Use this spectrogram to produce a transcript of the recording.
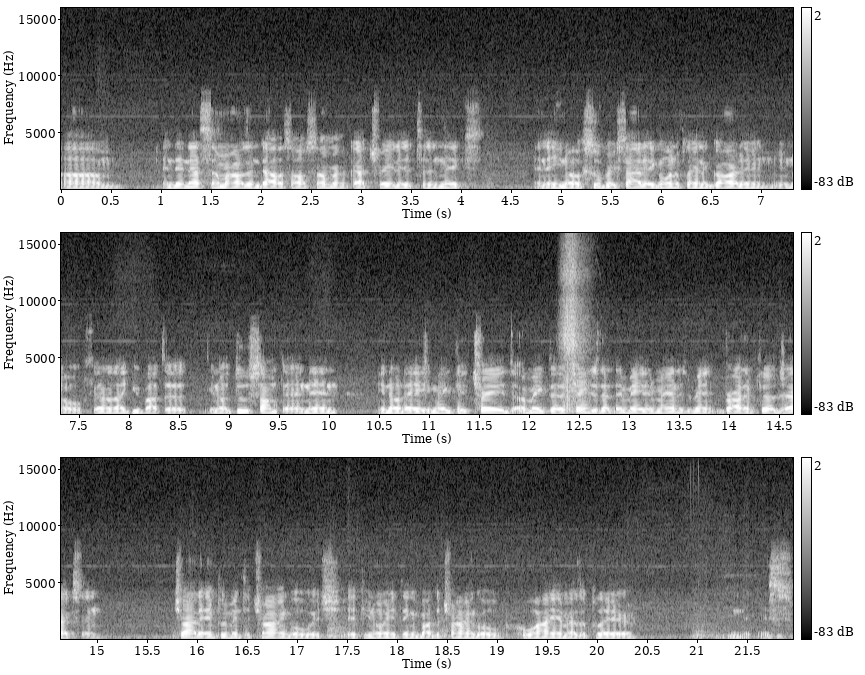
Um, and then that summer, I was in Dallas all summer. Got traded to the Knicks and then you know super excited going to play in the garden you know feeling like you about to you know do something. And then you know they make the trades or make the changes that they made in management brought in phil jackson try to implement the triangle which if you know anything about the triangle who i am as a player this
